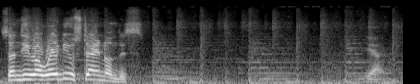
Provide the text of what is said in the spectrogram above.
Sanjeeva, where do you stand on this? Yeah.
